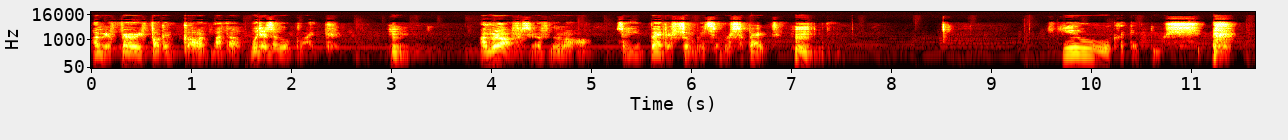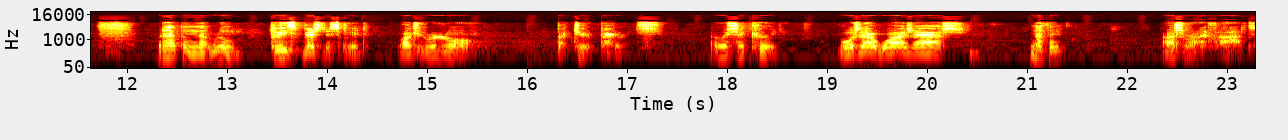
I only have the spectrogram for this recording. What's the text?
I'm your fairy fucking godmother. What does it look like? Hmm. I'm an officer of the law, so you better show me some respect. Hmm. You look like a douche. what happened in that room? Police business, kid. Why don't you run along? Back to your parents. I wish I could. What was that wise ass? Nothing. That's what I thought.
